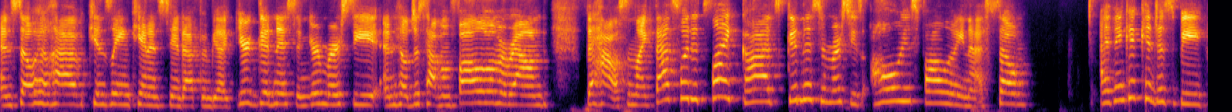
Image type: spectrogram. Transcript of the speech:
And so he'll have Kinsley and Kannon stand up and be like, Your goodness and your mercy. And he'll just have them follow him around the house. And like, that's what it's like. God's goodness and mercy is always following us. So I think it can just be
